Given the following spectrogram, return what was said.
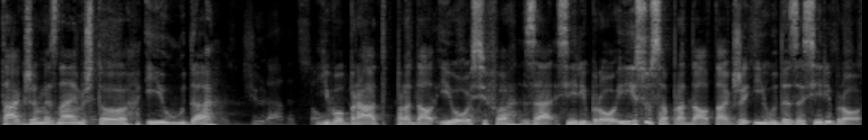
также мы знаем, что Иуда, его брат продал Иосифа за серебро, и Иисуса продал также Иуда за серебро.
